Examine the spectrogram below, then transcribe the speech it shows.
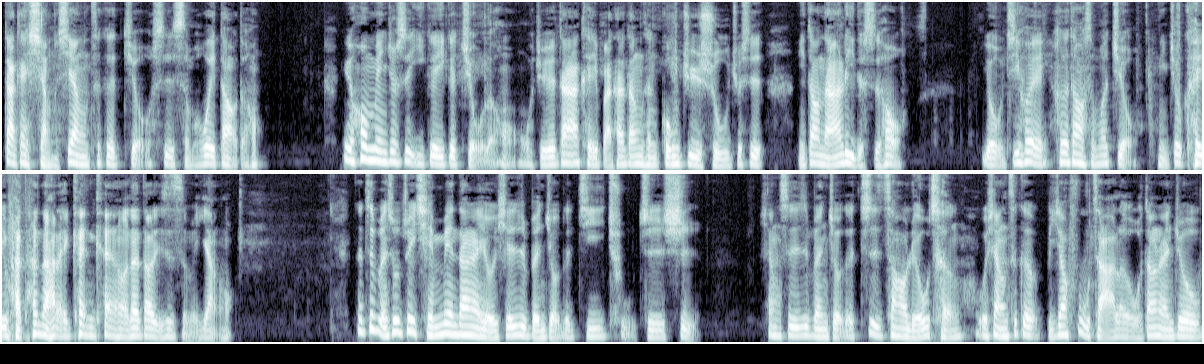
大概想象这个酒是什么味道的哦。因为后面就是一个一个酒了哦，我觉得大家可以把它当成工具书，就是你到哪里的时候有机会喝到什么酒，你就可以把它拿来看看哦，它到底是什么样哦。那这本书最前面当然有一些日本酒的基础知识，像是日本酒的制造流程，我想这个比较复杂了，我当然就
